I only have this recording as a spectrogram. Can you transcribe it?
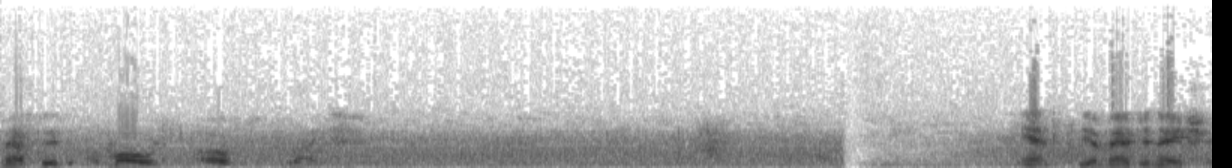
method, a mode of life. And the imagination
